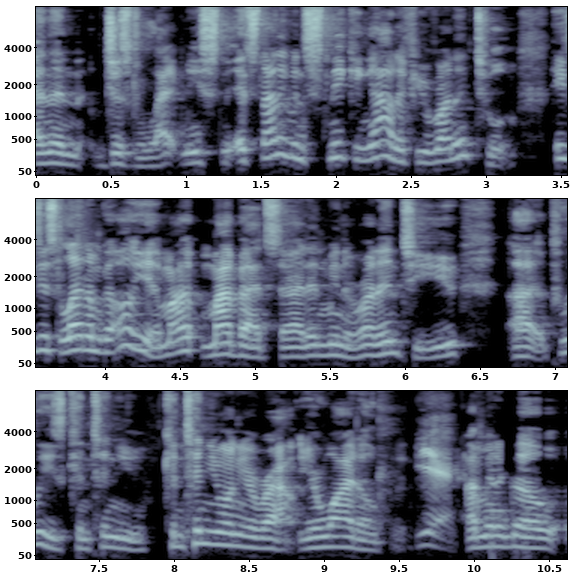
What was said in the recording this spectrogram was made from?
and then just let me sne- it's not even sneaking out if you run into him. He just let him go oh yeah my, my bad sir i didn't mean to run into you. Uh, please continue continue on your route. You're wide open. Yeah. I'm gonna go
